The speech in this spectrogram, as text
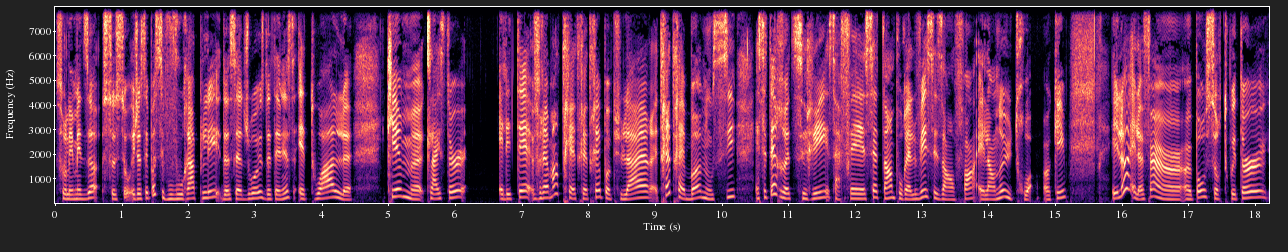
sur les médias sociaux et je ne sais pas si vous vous rappelez de cette joueuse de tennis étoile Kim Kleister elle était vraiment très, très, très populaire, très, très bonne aussi. Elle s'était retirée, ça fait sept ans, pour élever ses enfants. Elle en a eu trois, OK? Et là, elle a fait un, post sur Twitter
